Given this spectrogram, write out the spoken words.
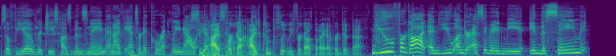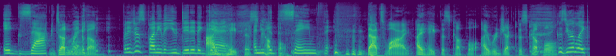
Sofia Richie's husband's name, and I've answered it correctly now. See, I forgot. time. I completely forgot that I ever did that. You forgot, and you underestimated me in the same exact. Doesn't ring a bell. But it's just funny that you did it again. I hate this And you did the same thing That's why I hate this couple. I reject this couple. because you're like,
